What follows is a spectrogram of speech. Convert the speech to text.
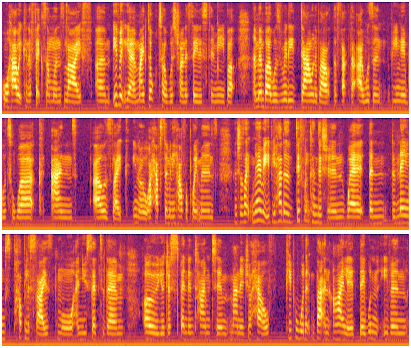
or how it can affect someone's life. Um, even yeah, my doctor was trying to say this to me, but I remember I was really down about the fact that I wasn't being able to work and I was like, you know, I have so many health appointments. And she was like, Mary, if you had a different condition where then the name's publicized more and you said to them, oh, you're just spending time to manage your health, people wouldn't bat an eyelid. They wouldn't even,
